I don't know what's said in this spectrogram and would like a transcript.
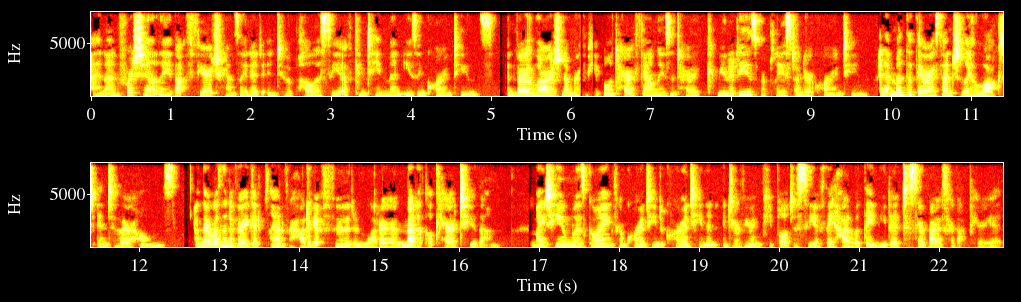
And unfortunately, that fear translated into a policy of containment using quarantines. And very large number of people, entire families, entire communities were placed under quarantine. And it meant that they were essentially locked into their homes. And there wasn't a very good plan for how to get food and water and medical care to them. My team was going from quarantine to quarantine and interviewing people to see if they had what they needed to survive for that period.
